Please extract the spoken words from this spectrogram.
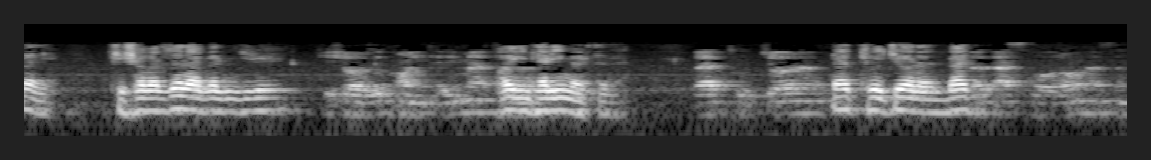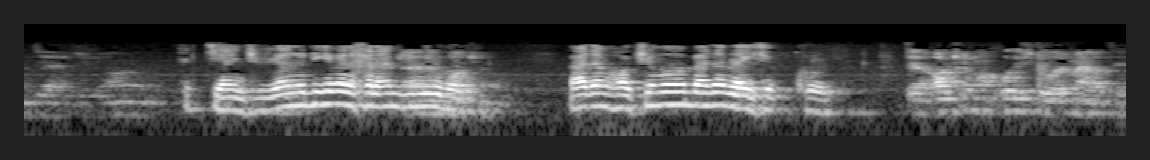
بله. کشاورزا رو اول می‌گیره. کشاورزا پایین مرتبه. پایین ترین مرتبه. بعد تجارن. بعد تجارن بعد اسواران هستن جنگجویان. جنگجویان رو دیگه بالاخره همینجوری میره بالا. بعدم حاکم بعدم رئیس کل. حاکمان خودش دوره مراتب.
